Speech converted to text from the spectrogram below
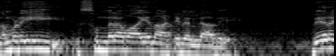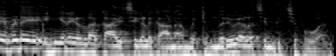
നമ്മുടെ ഈ സുന്ദരമായ നാട്ടിലല്ലാതെ വേറെ എവിടെ ഇങ്ങനെയുള്ള കാഴ്ചകൾ കാണാൻ പറ്റും ഒരു വേള ചിന്തിച്ചു പോവാണ്.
